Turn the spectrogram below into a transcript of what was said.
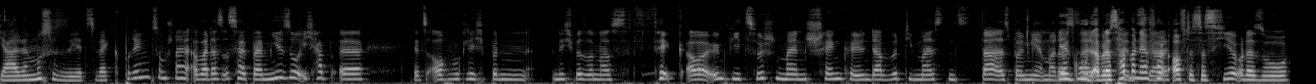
Ja, dann musst du sie jetzt wegbringen zum Schneiden. Aber das ist halt bei mir so, ich habe äh, jetzt auch wirklich, ich bin nicht besonders thick, aber irgendwie zwischen meinen Schenkeln, da wird die meistens, da ist bei mir immer das Ja gut, aber das hat man ja voll oft, dass das hier oder so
